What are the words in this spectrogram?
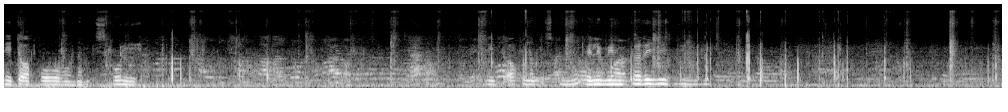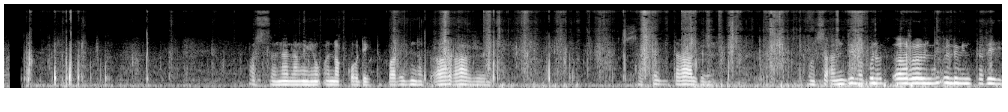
Dito ako nag-school. Dito ako ng elementary. Asa na lang yung anak ko? Dito pa rin nag-aral. Sa central kung saan din ako nag-aral ng elementary.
